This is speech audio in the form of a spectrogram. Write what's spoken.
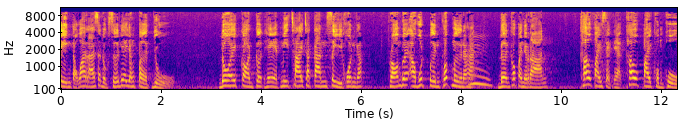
จริง แต่ว่าร้านสะดวกซื้อเนี่ยยังเปิดอยู่ โดยก่อนเกิดเหตุมีชายชะกัน 4 คนครับ พร้อมด้วยอาวุธปืนครบมือนะฮะ เดินเข้าไปในร้าน เข้าไปเสร็จเนี่ยเข้าไปข่มขู่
